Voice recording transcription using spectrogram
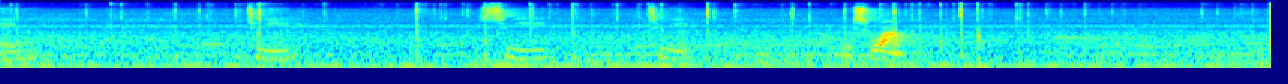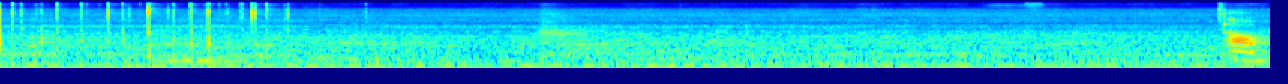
A T C T which one? Oh.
